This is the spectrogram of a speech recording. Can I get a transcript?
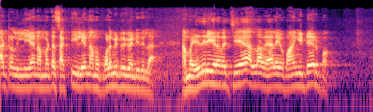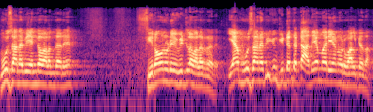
ஆற்றல் இல்லையே நம்மகிட்ட சக்தி இல்லையே நம்ம புலம்பிட்டு இருக்க வேண்டியதில்லை. நம்ம எதிரிகளை வச்சே எல்லாம் வேலையை வாங்கிட்டே இருப்போம் மூசா நபி எங்கே வளர்ந்தாரு? ஃபிரோனுடைய வீட்டில் வளர்றாரு. ஏன் மூசா நபிக்கும் கிட்டத்தட்ட அதே மாதிரியான ஒரு வாழ்க்கை தான்.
